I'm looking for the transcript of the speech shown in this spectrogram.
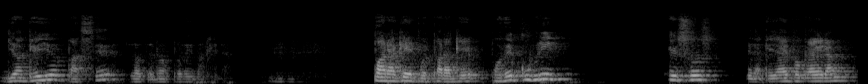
Yo aquello pasé lo que no os podéis imaginar. ¿Para qué? Pues para que poder cubrir esos, en aquella época eran,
